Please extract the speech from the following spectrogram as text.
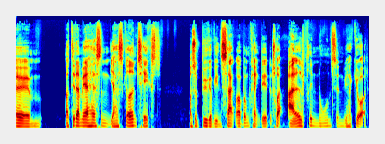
Øhm, og det der med at have sådan, jeg har skrevet en tekst, og så bygger vi en sang op omkring det, det tror jeg aldrig nogensinde, vi har gjort.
